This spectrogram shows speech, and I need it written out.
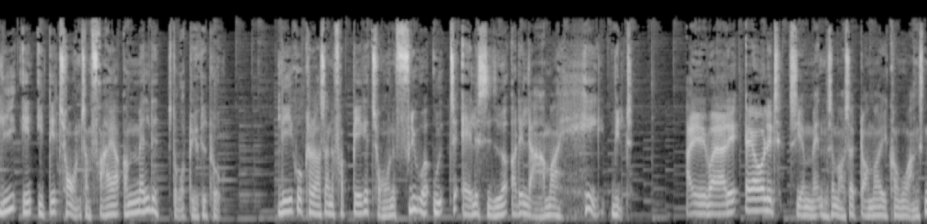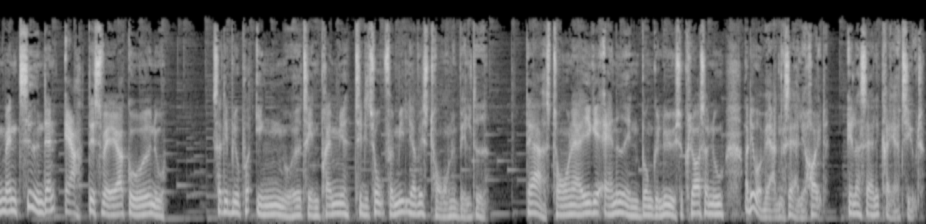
lige ind i det tårn, som Freja og Malte stod bygget på. Lego-klodserne fra begge tårne flyver ud til alle sider, og det larmer helt vildt. Ej, hvor er det ærgerligt, siger manden, som også er dommer i konkurrencen. Men tiden den er desværre gået nu. Så det blev på ingen måde til en præmie til de to familier, hvis tårne væltede. Deres tårne er ikke andet end bunkeløse klodser nu, og det var hverken særlig højt eller særlig kreativt.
